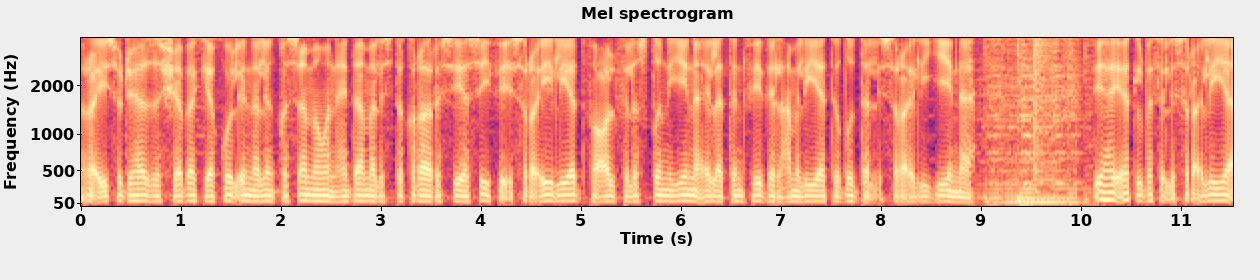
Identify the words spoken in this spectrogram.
رئيس جهاز الشبك يقول إن الانقسام وانعدام الاستقرار السياسي في إسرائيل يدفع الفلسطينيين إلى تنفيذ العمليات ضد الإسرائيليين. في هيئة البث الإسرائيلية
